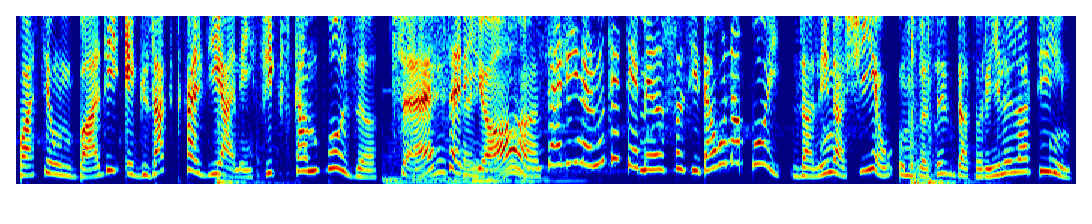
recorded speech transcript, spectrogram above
coase un body exact ca al Dianei, fix ca în poză Ce? Serios? Zalina, nu te teme, o să-ți dau înapoi Zalina și eu îmi plătesc datoriile la timp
